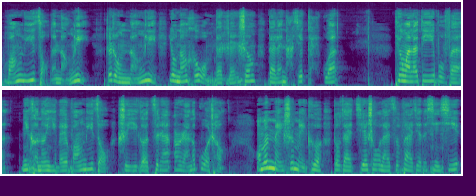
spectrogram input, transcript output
往里走的能力。这种能力又能和我们的人生带来哪些改观？听完了第一部分，你可能以为往里走是一个自然而然的过程。我们每时每刻都在接收来自外界的信息，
